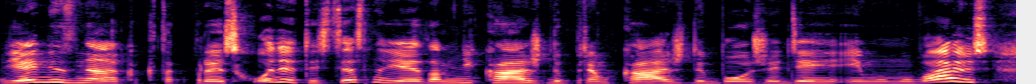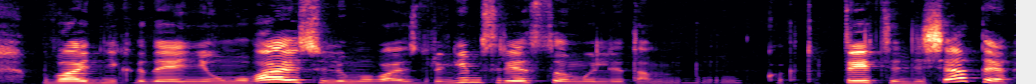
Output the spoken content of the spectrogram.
Я не знаю, как так происходит. Естественно, я там не каждый, прям каждый божий день им умываюсь. Бывают дни, когда я не умываюсь, или умываюсь другим средством, или там как-то третье, десятое.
